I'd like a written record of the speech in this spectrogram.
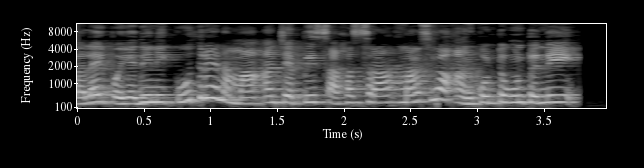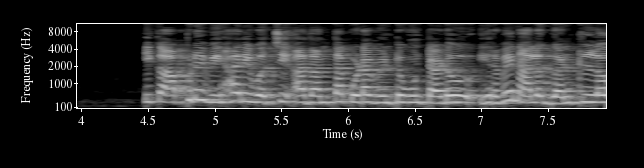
బలైపోయేది నీ కూతురేనమ్మా అని చెప్పి సహస్ర మనసులో అనుకుంటూ ఉంటుంది. ఇక అప్పుడే విహారీ వచ్చి అదంతా కూడా వింటూ ఉంటాడు. ఇరవై నాలుగు గంటల్లో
